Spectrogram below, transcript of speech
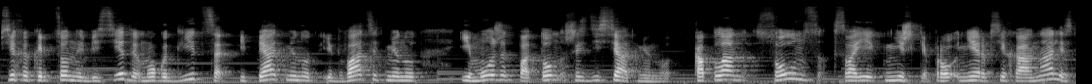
Психокоррекционные беседы могут длиться и 5 минут, и 20 минут, и может потом 60 минут. Каплан Солмс в своей книжке про нейропсихоанализ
